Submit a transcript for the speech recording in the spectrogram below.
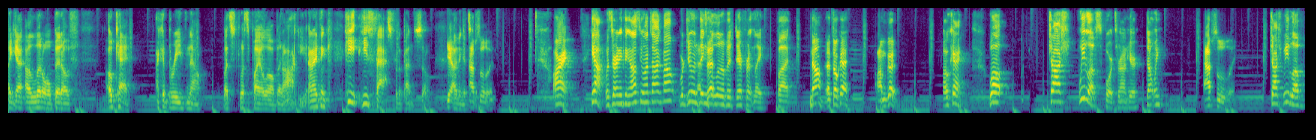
I get a little bit of okay, I could breathe now. Let's let's play a little bit of hockey. And I think he he's fast for the Pens, so yeah, I think it's absolutely. Good. All right. Yeah, was there anything else you want to talk about? We're doing That's things it. a little bit differently. but No, that's okay. I'm good. okay. Well, Josh, we love sports around here, don't we? Absolutely. Josh, we love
